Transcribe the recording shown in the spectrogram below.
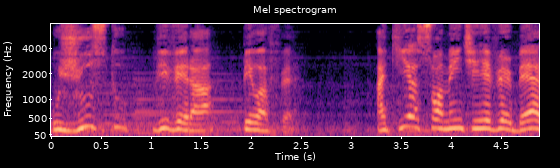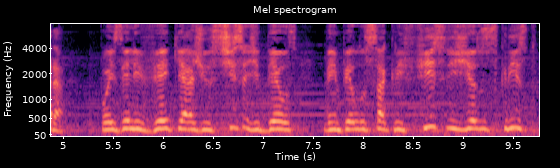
"O justo viverá pela fé". Aqui a sua mente reverbera, pois ele vê que a justiça de Deus vem pelo sacrifício de Jesus Cristo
